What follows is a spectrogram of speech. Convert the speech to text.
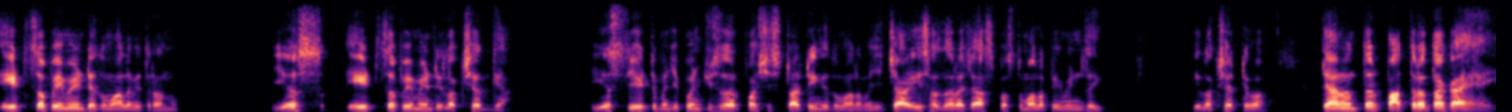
एटचं पेमेंट आहे तुम्हाला मित्रांनो. यस एटचं पेमेंट आहे लक्षात घ्या. यस एट म्हणजे 25,500 स्टार्टिंग आहे तुम्हाला म्हणजे 40,000च्या आसपास तुम्हाला पेमेंट जाईल. हे लक्षात ठेवा. त्यानंतर पात्रता काय आहे?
